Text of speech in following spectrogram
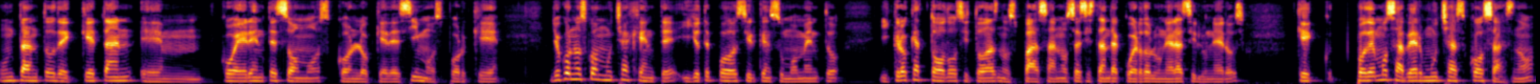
un tanto de qué tan em, coherentes somos con lo que decimos, porque yo conozco a mucha gente y yo te puedo decir que en su momento, y creo que a todos y todas nos pasa, no sé si están de acuerdo luneras y luneros, que podemos saber muchas cosas, ¿no?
